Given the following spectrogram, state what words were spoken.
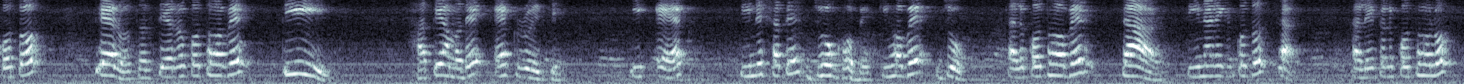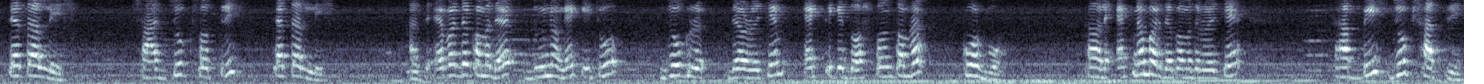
কত? তেরো। তাহলে তেরো কত হবে? তিন। হাতে আমাদের এক রয়েছে। এই এক তিনের সাথে যোগ হবে। কি হবে? যোগ। তাহলে কত হবে? চার। তিন আর একে কত? চার। তাহলে এখানে কত হলো? তেতাল্লিশ। সাত যোগ ছত্রিশ, তেতাল্লিশ। আচ্ছা এবার দেখো আমাদের দুই নঙে কিছু যোগ দেওয়া রয়েছে। এক থেকে দশ পর্যন্ত আমরা করব। তাহলে এক নম্বর দেখো আমাদের রয়েছে ছাব্বিশ যোগ সাত্রিশ।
